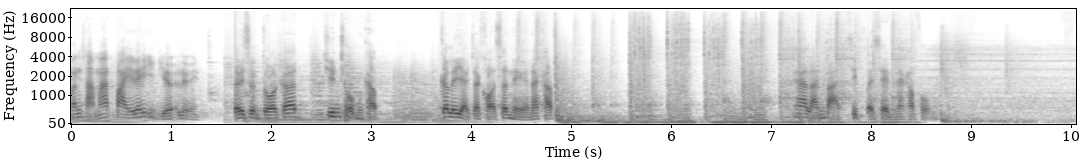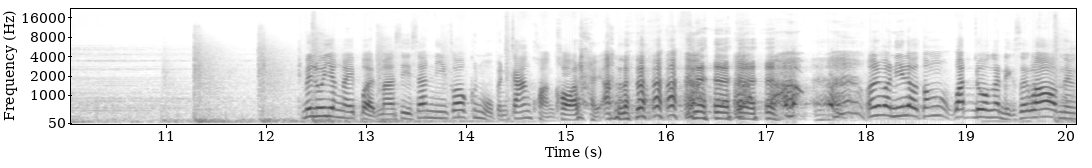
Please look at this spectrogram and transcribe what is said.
มันสามารถไปได้อีกเยอะเลยโดยส่วนตัวก็ชื่นชมครับ ก็เลยอยากจะขอเสนอนะครับ5ล้านบาท 10%นะครับผม ไม่รู้ยังไงเปิดมาซีซั่นนี้ก็คุณหมูเป็นก้างขวางคอหลายอันแล้วนะเพราะฉะนั้นวันนี้เราต้องวัดดวงกันอีกสักรอบหนึ่ง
